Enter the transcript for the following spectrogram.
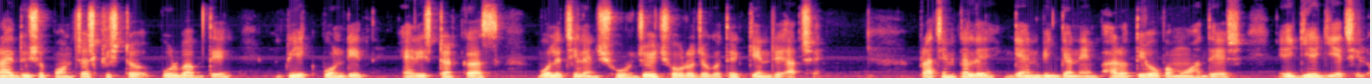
প্রায় দুশো পঞ্চাশ খ্রিস্টপূর্বাব্দে গ্রিক পণ্ডিত অ্যারিস্টার্কাস বলেছিলেন, সূর্যই সৌরজগতের কেন্দ্রে আছে। প্রাচীনকালে জ্ঞান বিজ্ঞানে ভারতীয় উপমহাদেশ এগিয়ে গিয়েছিল।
